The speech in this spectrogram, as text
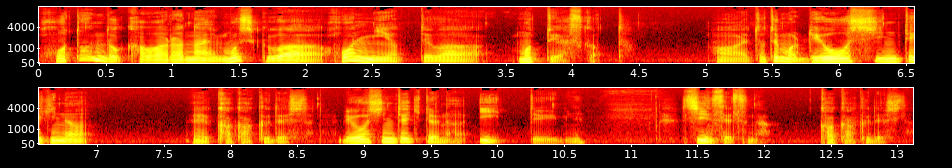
ほとんど変わらない。もしくは本によってはもっと安かった、はい、とても良心的な価格でした良心的というのはいいっていう意味ね。親切な価格でした。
